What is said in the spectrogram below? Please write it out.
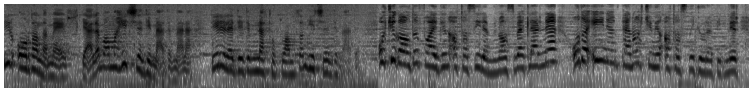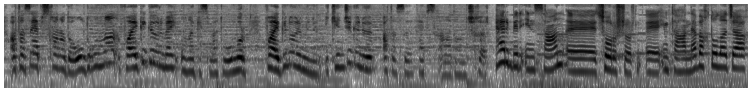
deyir, oradan da məyus gəlib, amma heç nə demədi mənə. Deyir, elə dedim, nə toplamısan, heç nə demədi. O ki qaldı Faiqin atası ilə münasibətlərinə, o da eynən Pənah kimi atasını görə bilmir. Atası həbsxanada olduğundan Faiqi görmək ona qismət olmur. Faiqin ölümünün ikinci günü atası həbsxanadan çıxır. Hər bir insan e, soruşur, e, imtahan nə vaxt olacaq,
